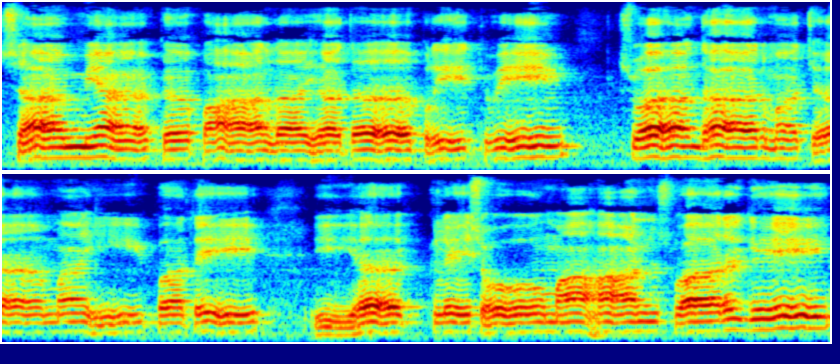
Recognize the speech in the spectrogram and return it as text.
सम्यक् पालयत पृथ्वीं, स्वधर्म च महीपते। इह क्लेशो महान् स्वर्गे,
